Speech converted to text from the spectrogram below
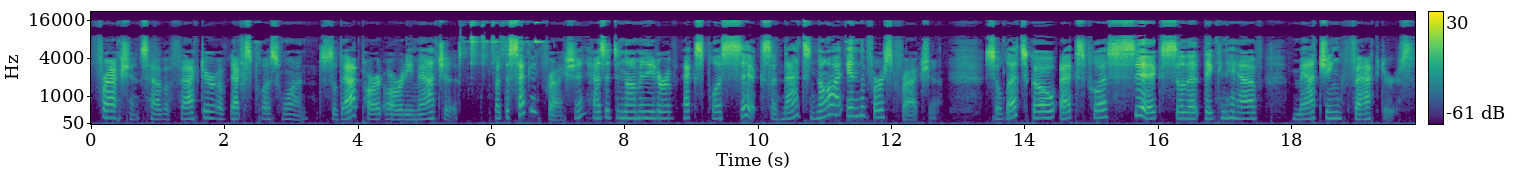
fractions have a factor of x plus 1, so that part already matches. But the second fraction has a denominator of x plus 6, and that's not in the first fraction. So let's go x plus 6 so that they can have matching factors.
